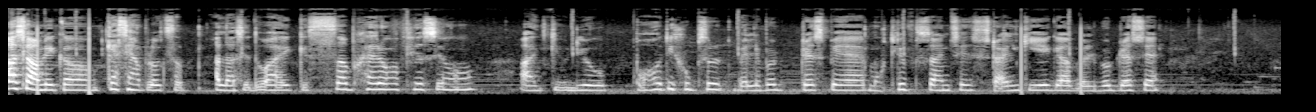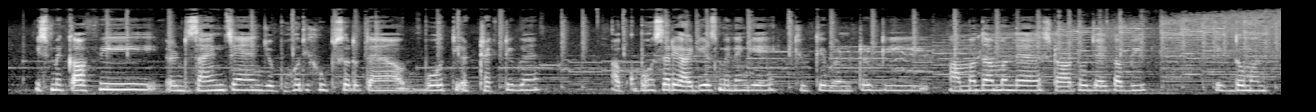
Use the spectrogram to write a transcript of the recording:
अस्सलाम वालेकुम। कैसे हैं आप लोग सब? अल्लाह से दुआ है कि सब खैर वाफियत से हों। आज की वीडियो बहुत ही खूबसूरत वेलवेट ड्रेस पे है। मुख्तलिफ़ डिज़ाइन से स्टाइल किए गया वेलबर्ड ड्रेस है। इसमें काफ़ी डिज़ाइंस हैं जो बहुत ही खूबसूरत हैं और बहुत ही अट्रैक्टिव हैं। आपको बहुत सारे आइडियाज़ मिलेंगे क्योंकि विंटर की आमद आमद है, स्टार्ट हो जाएगा अभी। एक दो मंथ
